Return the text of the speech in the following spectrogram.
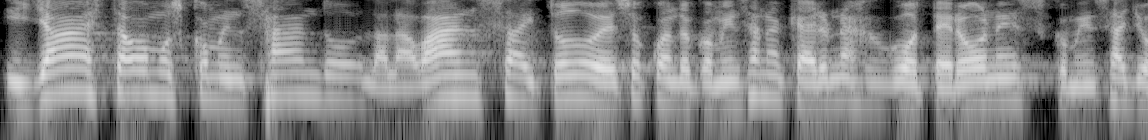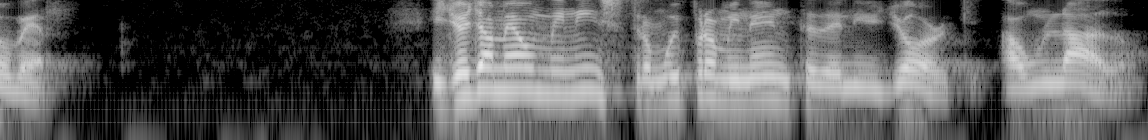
Y ya estábamos comenzando la alabanza y todo eso. Cuando comienzan a caer unas goterones, comienza a llover. Y yo llamé a un ministro muy prominente de New York a un lado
